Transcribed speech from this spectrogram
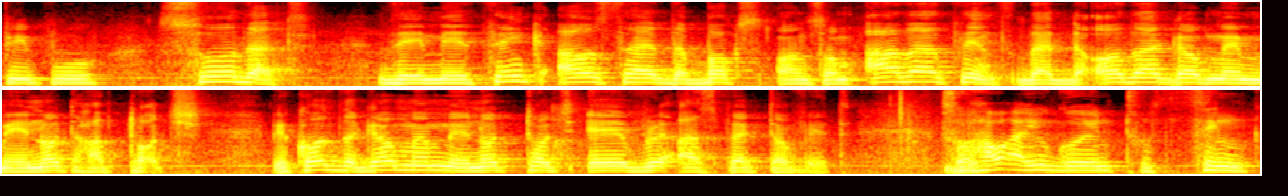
people, so that they may think outside the box on some other things that the other government may not have touched, because the government may not touch every aspect of it. So, how are you going to think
